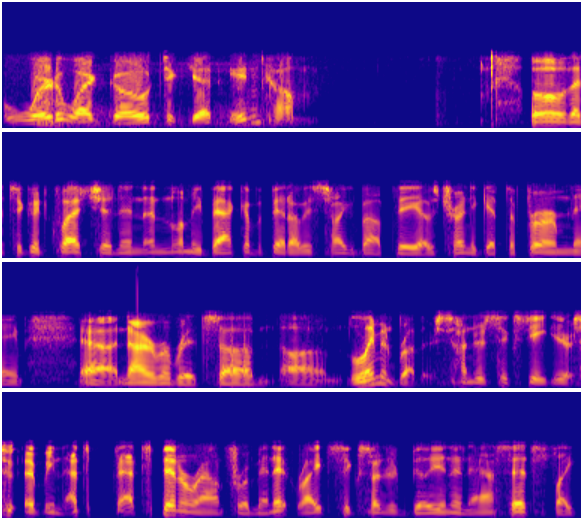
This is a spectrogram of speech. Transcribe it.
where do I go to get income? Oh, that's a good question. And, and let me back up a bit. I was talking about the. I was trying to get the firm name. Uh, now I remember it's um, um, Lehman Brothers, 168 years. I mean, that's that's been around for a minute, right? 600 billion in assets, like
